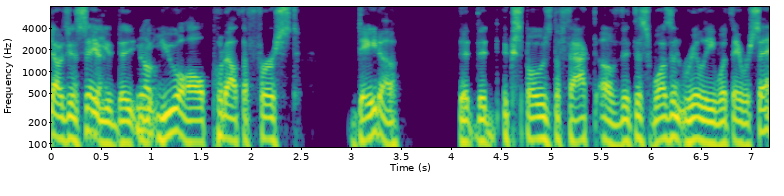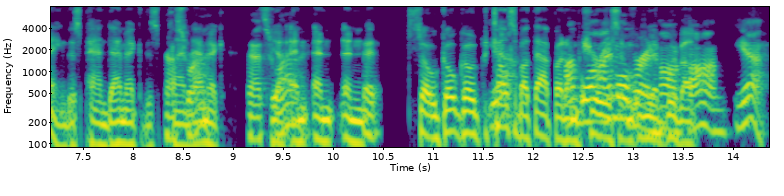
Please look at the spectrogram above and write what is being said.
I was going to say yeah, you, the, no, you all put out the first data that that exposed the fact of that this wasn't really what they were saying. This pandemic, this that's pandemic. Right. That's yeah, right. And and and, so go go tell yeah. us about that. But I'm, I'm curious. Well, I'm over in Hong about, Kong. Yeah,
